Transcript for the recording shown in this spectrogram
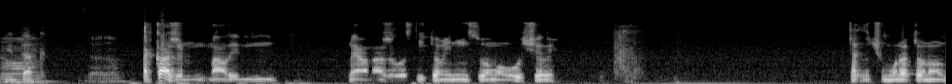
I A, tak. Da, da. Pa kažem, ali evo, nažalost, i to mi nisu omogućili. Tako da ću morat ono,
